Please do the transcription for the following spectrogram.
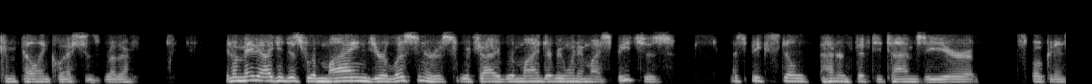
compelling questions, brother. You know, maybe I can just remind your listeners, which I remind everyone in my speeches. I speak still 150 times a year spoken in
